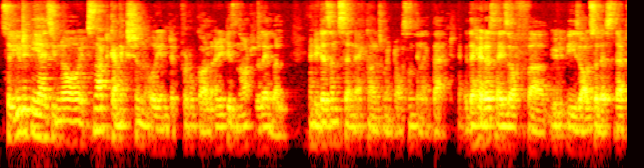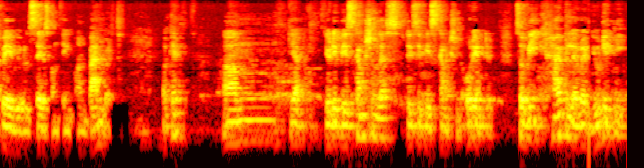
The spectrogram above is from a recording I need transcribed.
So UDP, as you know, it's not connection oriented protocol and it is not reliable and it doesn't send acknowledgement or something like that. The header size of uh, UDP is also less. That way we will save something on bandwidth. Okay. Um, yeah, UDP is connectionless, TCP is connection oriented. So we have to leverage UDP.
